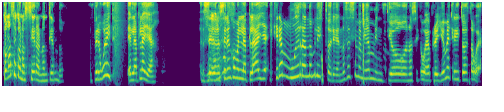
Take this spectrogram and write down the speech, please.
¿Cómo se conocieron? No entiendo. Pero wait, en la playa. Se ¿Ya? conocieron como en la playa. Es que era muy random la historia. No sé si mi amiga mintió no sé qué wea, pero yo me creí toda esta wea.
